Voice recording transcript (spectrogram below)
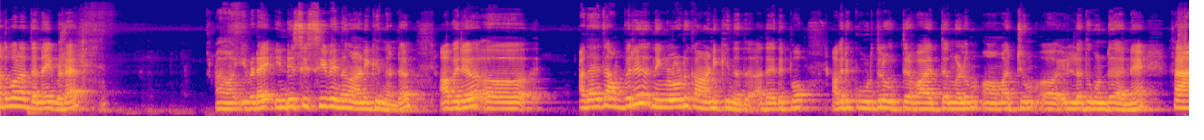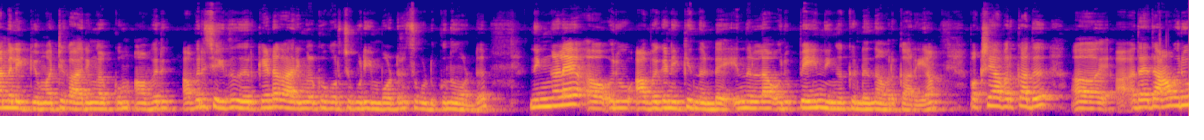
അതുപോലെ തന്നെ ഇവിടെ ഇവിടെ ഇൻഡിസിസീവ് എന്ന് കാണിക്കുന്നുണ്ട്. അവർ അതായത് അവർ നിങ്ങളോട് കാണിക്കുന്നത്. അതായത് ഇപ്പോൾ അവർ കൂടുതൽ ഉത്തരവാദിത്തങ്ങളും മറ്റും ഉള്ളത് കൊണ്ട് തന്നെ ഫാമിലിക്കും മറ്റു കാര്യങ്ങൾക്കും അവർ അവർ ചെയ്തു തീർക്കേണ്ട കാര്യങ്ങൾക്ക് കുറച്ചുകൂടി ഇമ്പോർട്ടൻസ് കൊടുക്കുന്നതുകൊണ്ട് നിങ്ങളെ ഒരു അവഗണിക്കുന്നുണ്ട് എന്നുള്ള ഒരു പെയിൻ നിങ്ങൾക്കുണ്ടെന്ന് അവർക്കറിയാം. പക്ഷേ അവർക്കത് അതായത് ആ ഒരു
